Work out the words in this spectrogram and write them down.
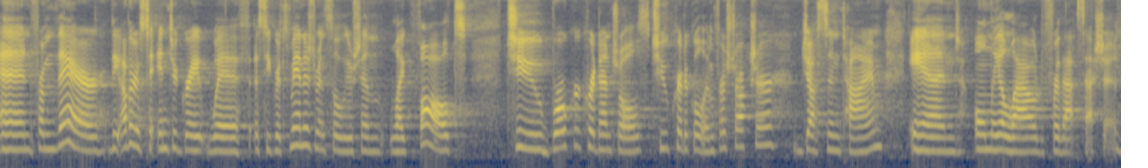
And from there, the other is to integrate with a secrets management solution like Vault to broker credentials to critical infrastructure just in time and only allowed for that session.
